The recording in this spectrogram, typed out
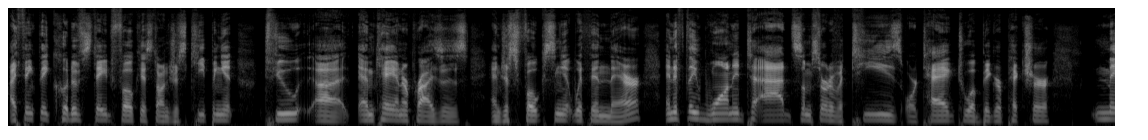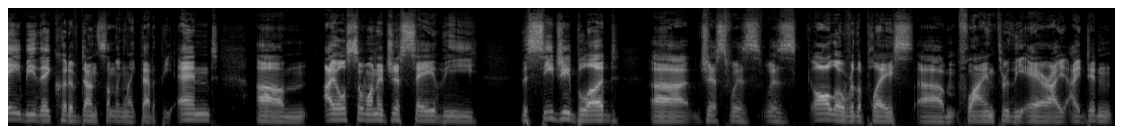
I think they could have stayed focused on just keeping it to uh, MK Enterprises and just focusing it within there. And if they wanted to add some sort of a tease or tag to a bigger picture, maybe they could have done something like that at the end. Um, I also want to just say the the CG blood uh, just was was all over the place, um, flying through the air. I, I didn't.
